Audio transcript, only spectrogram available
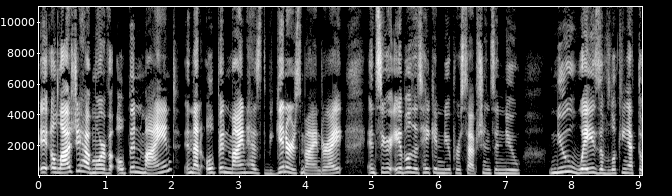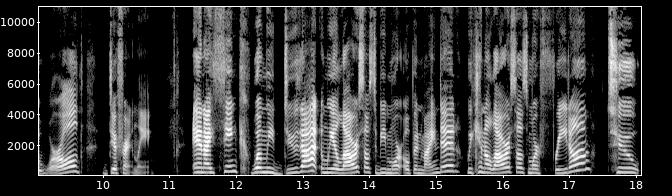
it allows you to have more of an open mind and that open mind has the beginner's mind, right? And so you're able to take in new perceptions and new new ways of looking at the world differently. And I think when we do that and we allow ourselves to be more open minded, we can allow ourselves more freedom to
